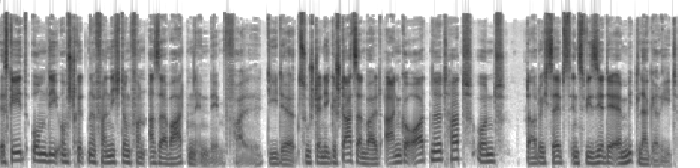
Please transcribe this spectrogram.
Es geht um die umstrittene Vernichtung von Asservaten in dem Fall, die der zuständige Staatsanwalt angeordnet hat und dadurch selbst ins Visier der Ermittler geriet.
